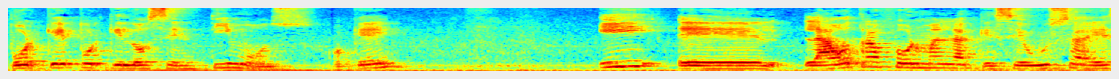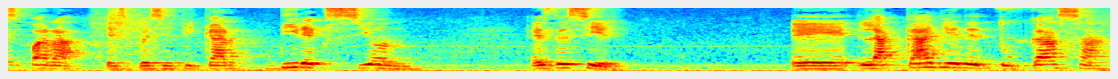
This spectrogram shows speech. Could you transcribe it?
¿Por qué? Porque lo sentimos, ¿ok? Y eh, la otra forma en la que se usa es para especificar dirección. Es decir, eh, la calle de tu casa,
